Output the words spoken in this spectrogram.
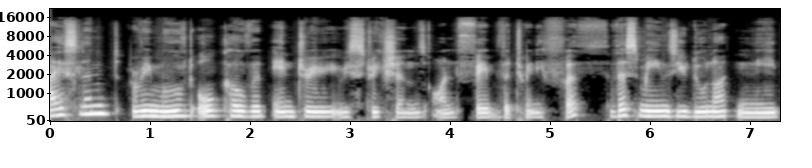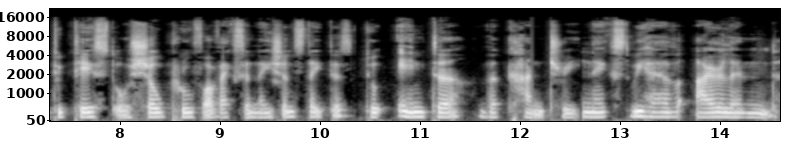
Iceland removed all COVID entry restrictions on Feb the 25th. This means you do not need to test or show proof of vaccination status to enter the country. Next, we have Ireland.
